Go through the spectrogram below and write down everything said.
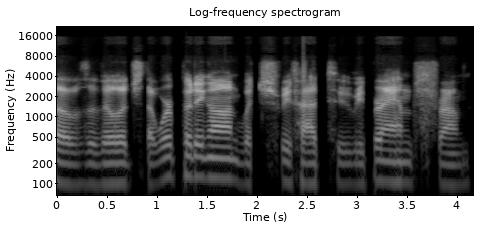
of the village that we're putting on, which we've had to rebrand from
